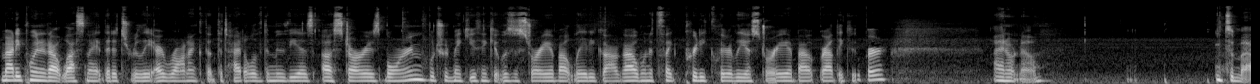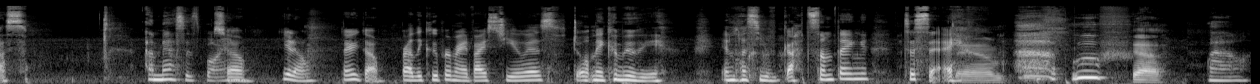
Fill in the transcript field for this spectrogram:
Maddie pointed out last night that it's really ironic that the title of the movie is A Star is Born, which would make you think it was a story about Lady Gaga when it's like pretty clearly a story about Bradley Cooper. I don't know. It's a mess. A mess is born. So, you know, there you go. Bradley Cooper, my advice to you is don't make a movie unless you've got something to say. Damn. Oof. Yeah. Wow.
